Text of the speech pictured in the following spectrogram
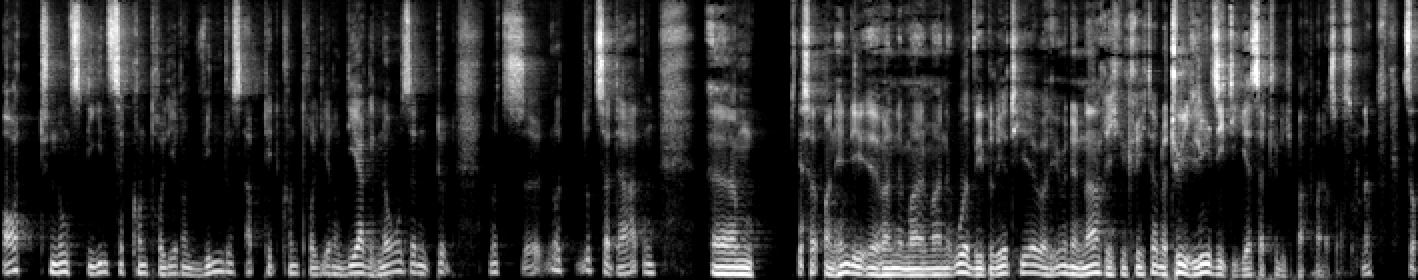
Ordnungsdienste kontrollieren, Windows-Update kontrollieren, Diagnosen, Nutz, Nutzerdaten, ähm, Jetzt hat mein Handy, äh, meine, meine, meine Uhr vibriert hier, weil ich immer eine Nachricht gekriegt habe. Natürlich lese ich die jetzt, natürlich macht man das auch so. Ne? So,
